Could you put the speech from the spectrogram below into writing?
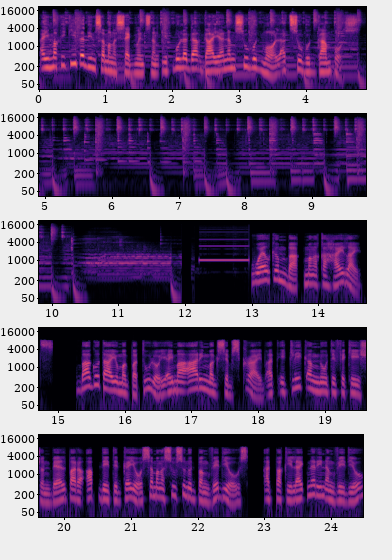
ay makikita din sa mga segments ng Itbulaga gaya ng Sugod Mall at Sugod Campus. Welcome back mga ka-highlights. Bago tayo magpatuloy ay maaaring mag-subscribe at i-click ang notification bell para updated kayo sa mga susunod pang videos, at paki-like na rin ang video,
